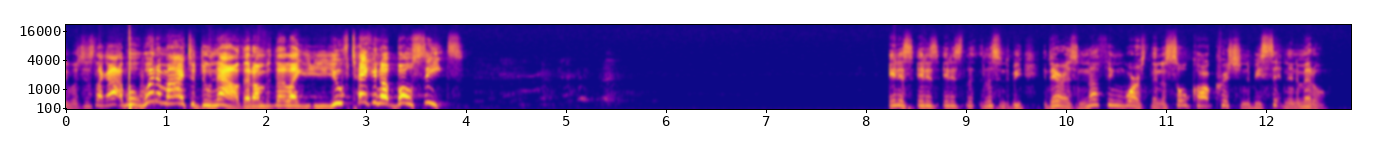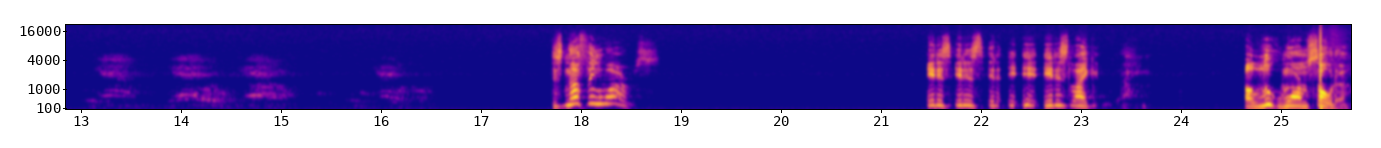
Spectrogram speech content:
It was just like, I, well, what am I to do now that I'm that like, you've taken up both seats? It is, it is, it is, listen to me. There is nothing worse than a so called Christian to be sitting in the middle. There's nothing worse. It is, it is, it, it, it is like a lukewarm soda.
